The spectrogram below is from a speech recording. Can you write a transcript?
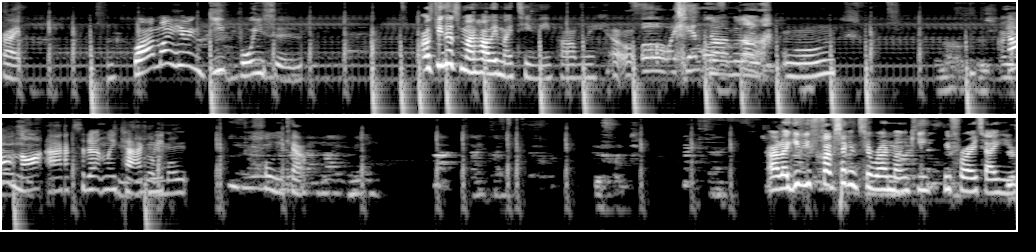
Right. Why am I hearing deep voices? Oh, it's because my probably my TV probably. Oh, oh, oh, I can't No, I mean like. Ah. Oh, oh I'll yeah, not accidentally tag me. Holy cow! Alright, I'll give you five seconds to run, monkey, before I tag you.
